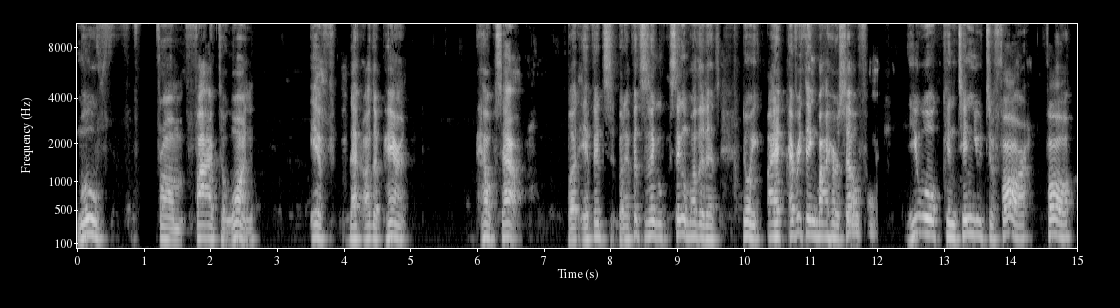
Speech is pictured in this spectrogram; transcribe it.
move from five to one if that other parent helps out. But if it's but if it's a single single mother that's doing everything by herself, you will continue to far fall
